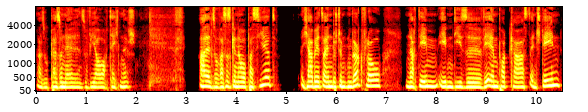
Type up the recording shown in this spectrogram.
also personell sowie auch technisch. Also, was ist genau passiert? Ich habe jetzt einen bestimmten Workflow, nachdem eben diese WM-Podcasts entstehen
